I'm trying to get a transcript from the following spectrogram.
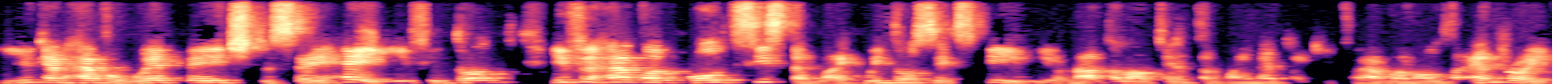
you can have a web page to say, hey, if you don't, if you have an old system like Windows XP, you're not allowed to enter my network. If you have an old Android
